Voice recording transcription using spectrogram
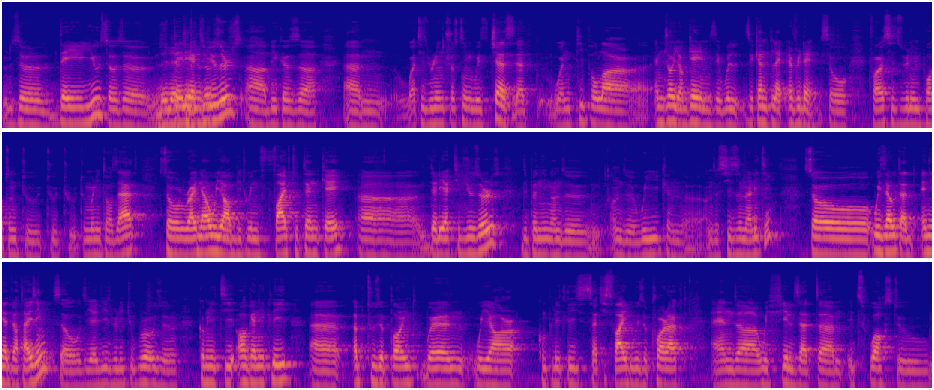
the DAU, so the daily, daily active, active, users, users uh, because uh, um, what is really interesting with chess is that when people are enjoy your games, they will they can play every day. So for us, it's really important to to, to, to monitor that. So right now we are between five to ten k uh, daily active users, depending on the on the week and uh, on the seasonality. So without ad any advertising. So the idea is really to grow the community organically uh, up to the point when we are completely satisfied with the product and uh, we feel that um, it's worth to,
